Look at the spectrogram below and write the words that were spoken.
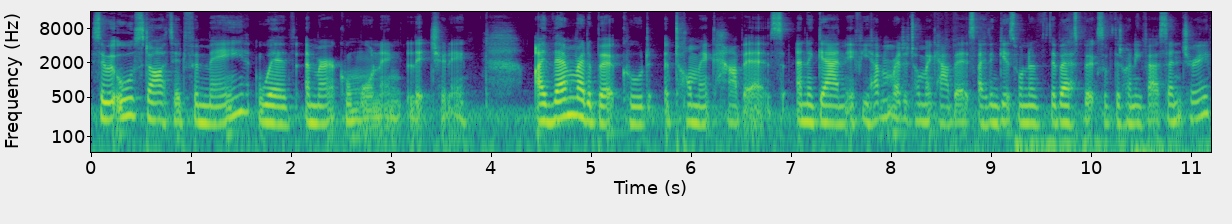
So it all started for me with a miracle morning, literally. I then read a book called Atomic Habits. And again, if you haven't read Atomic Habits, I think it's one of the best books of the 21st century.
